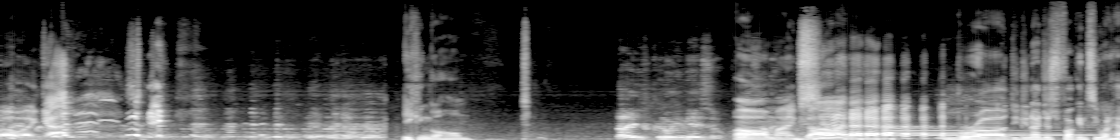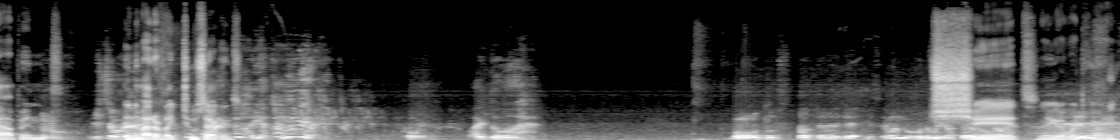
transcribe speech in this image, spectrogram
oh my god. you can go home. Oh my god. Bro, did you not just fucking see what happened? in the matter of like two seconds. Shit, negative word counter.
